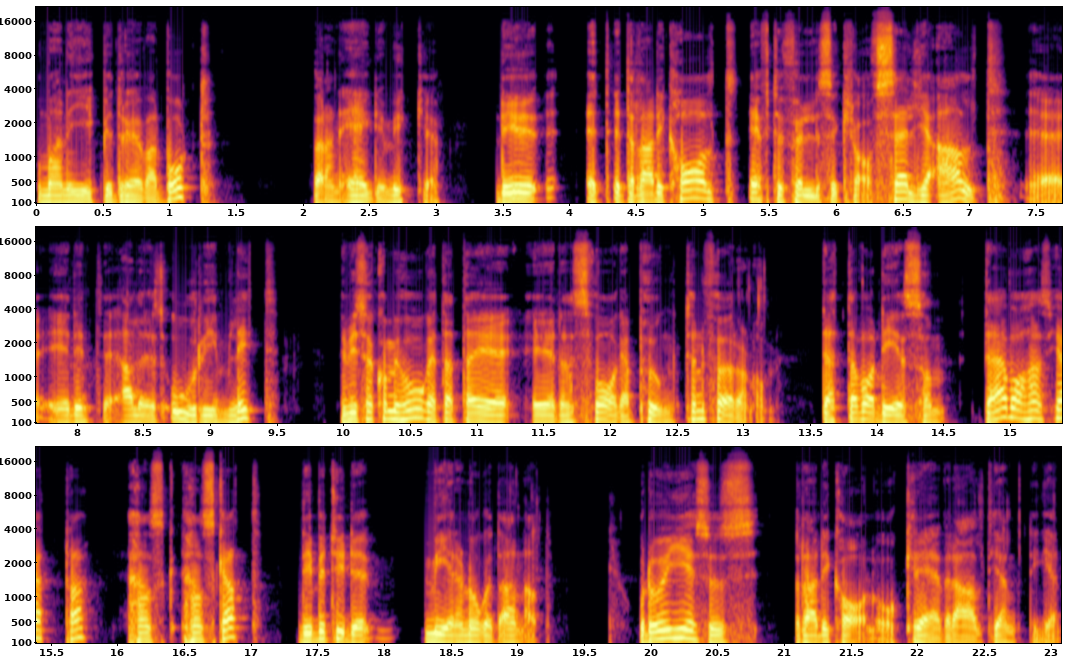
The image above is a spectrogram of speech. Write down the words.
Och mannen gick bedrövad bort. För han ägde mycket. Det är ju ett, ett radikalt efterföljelsekrav. Sälja allt. Eh, är det inte alldeles orimligt? Men vi ska komma ihåg att detta är, är den svaga punkten för honom. Detta var det som, där var hans hjärta. Hans, hans skatt. Det betydde mer än något annat. Och då är Jesus radikal och kräver allt egentligen.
